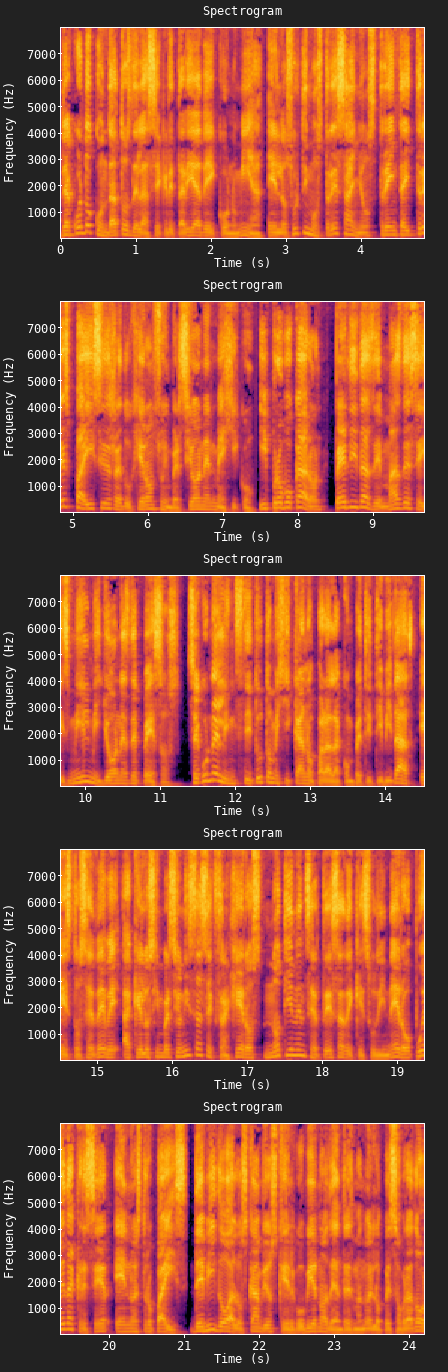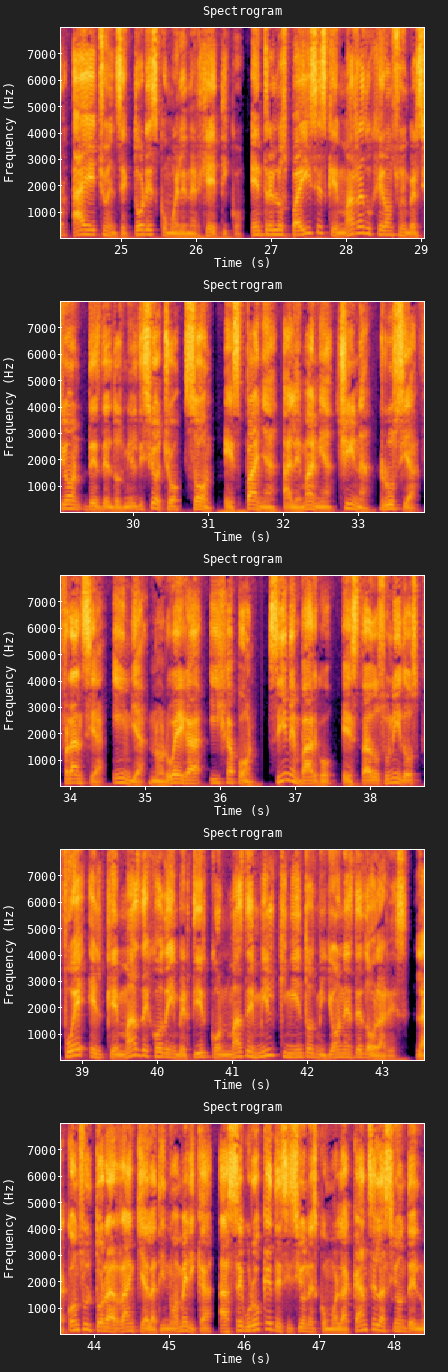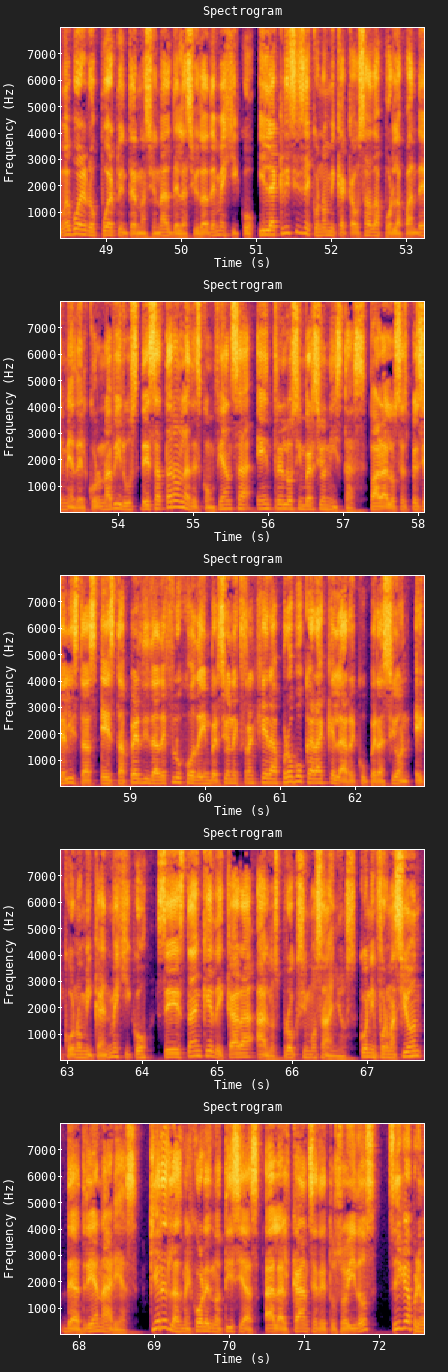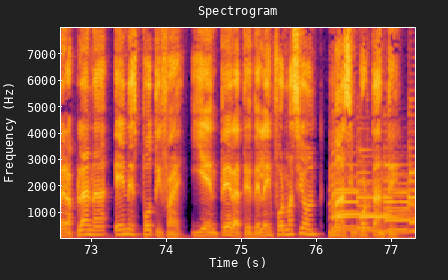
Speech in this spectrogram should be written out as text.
De acuerdo con datos de la Secretaría de Economía, en los últimos tres años, 33 países redujeron su inversión en México y provocaron pérdidas de más de 6 mil millones de pesos. Según el Instituto Mexicano para la Competitividad, esto se debe a que los inversionistas extranjeros no tienen certeza de que su dinero pueda crecer en nuestro país, debido a los cambios que el gobierno de Andrés Manuel López Obrador ha hecho en sectores como el energético. Entre los países que más redujeron su inversión desde el 2018 son España, Alemania, China, Rusia, Francia, India, Noruega y Japón. Sin embargo, Estados Unidos fue el que más dejó de invertir con más de 1.500 millones de dólares. La consultora Rankia Latinoamérica aseguró que decisiones como la cancelación del nuevo aeropuerto internacional de la Ciudad de México y la crisis económica causada por la pandemia del coronavirus desataron la desconfianza entre los inversionistas. Para los especialistas, esta pérdida de flujo de inversión extranjera provocará que la recuperación económica en México se estanque de cara a los próximos años con información de Adrián Arias. ¿Quieres las mejores noticias al alcance de tus oídos? Siga Primera Plana en Spotify y entérate de la información más importante.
